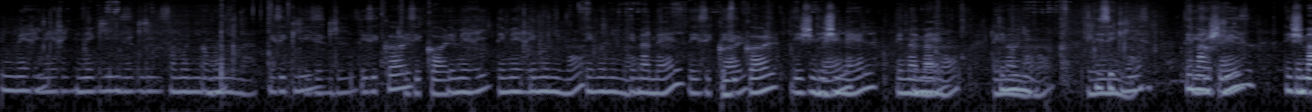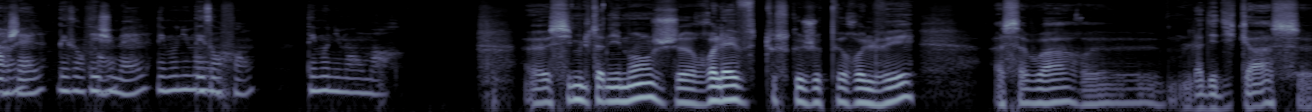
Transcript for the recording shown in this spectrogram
une mairie, une église, une église, un monument, un monument, des églises, des églises, des écoles, des écoles, des mairies, des mairies, des monuments, des monuments, des mamelles, des écoles, des écoles, des jumelles, des mamans, des monuments, des églises, des margelles, des margelles, des enfants, des jumelles, des monuments, des enfants, des monuments aux morts. Euh, simultanément, je relève tout ce que je peux relever, à savoir euh, la dédicace, euh,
